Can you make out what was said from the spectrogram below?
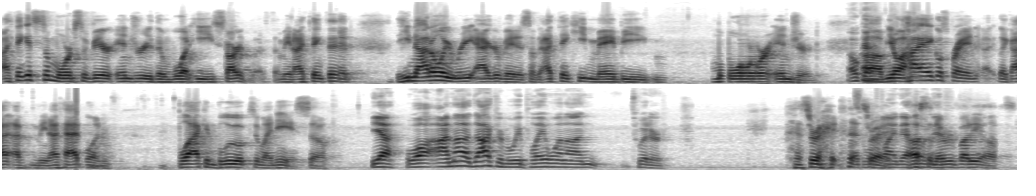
I think it's a more severe injury than what he started with i mean i think that he not only re-aggravated something i think he may be more injured okay um, you know a high ankle sprain like I, I mean i've had one black and blue up to my knees. So yeah, well, I'm not a doctor, but we play one on Twitter. That's right. That's so we'll right. Us and everybody else.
